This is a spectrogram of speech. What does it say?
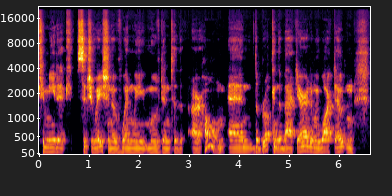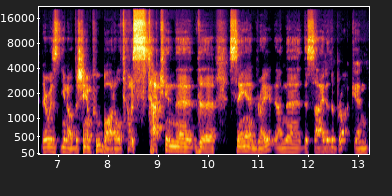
comedic situation of when we moved into the, our home and the brook in the backyard, and we walked out, and there was, you know, the shampoo bottle that was stuck in the the sand right on the the side of the brook, and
